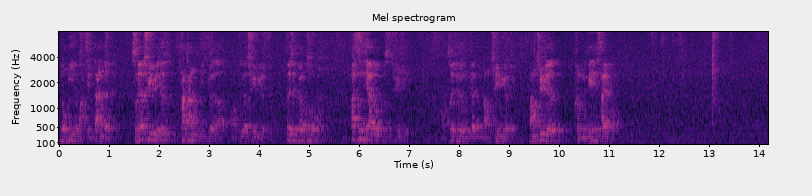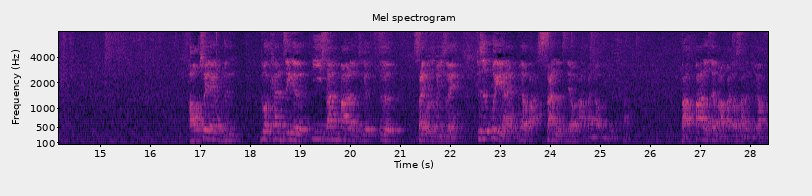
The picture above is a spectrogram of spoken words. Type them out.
容易的嘛，简单的。什么叫区别？就是它单独一个的，哦，这叫区别，这是不用做的。那剩下都不是区别，所以这个我们叫挡吹牛，挡吹牛可能给你塞口。好，所以呢，我们如果看这个一三八的这个这个塞口是什么意思呢？就是未来我们要把三的资料把它搬到一的地方，把八的资料把它搬到三的地方，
